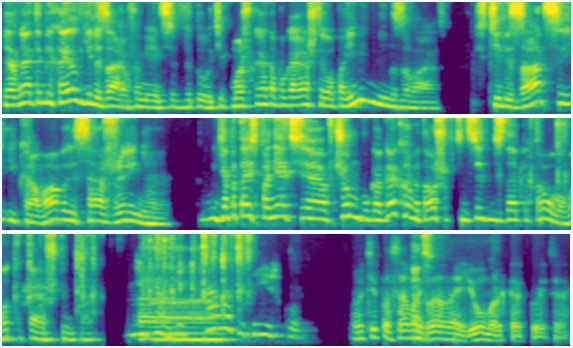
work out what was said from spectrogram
Я знаю, это Михаил Елизаров имеется в виду. Типа, может, какая-то Бугага, что его по имени не называют? Стилизации и кровавые сражения. Я пытаюсь понять, э, в чем Бугага, кроме того, что птенцы гнезда Петрова. Вот какая штука. Не знаю, А. ты читала эту книжку? Ну, типа, самое Это- главное, юмор какой-то.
